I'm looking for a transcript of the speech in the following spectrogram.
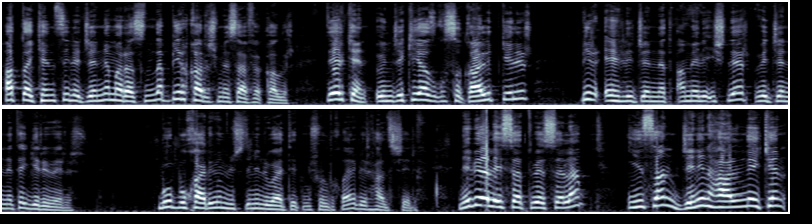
hatta kendisiyle cehennem arasında bir karış mesafe kalır. Derken önceki yazgısı galip gelir, bir ehli cennet ameli işler ve cennete giriverir. Bu Bukhari ve Müslim'in rivayet etmiş oldukları bir hadis-i şerif. Nebi Aleyhisselatü Vesselam, insan cenin halindeyken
